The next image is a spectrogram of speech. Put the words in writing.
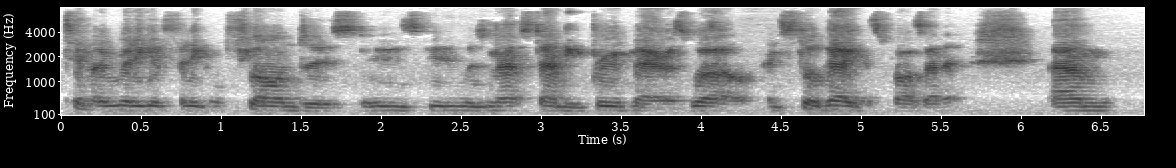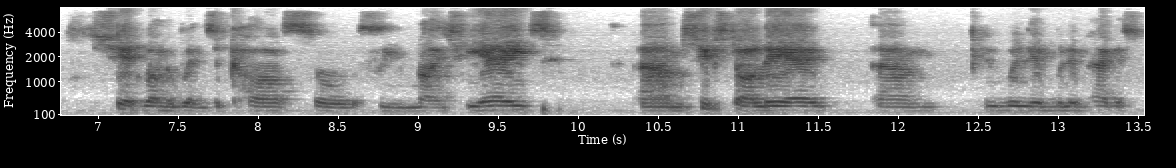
Tim had a really good filly called Flanders, who was an outstanding broodmare as well, and still going as far as I know. Um, she had won the Windsor Castle in '98. Um, Superstar Leo, um, who William William Haggas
